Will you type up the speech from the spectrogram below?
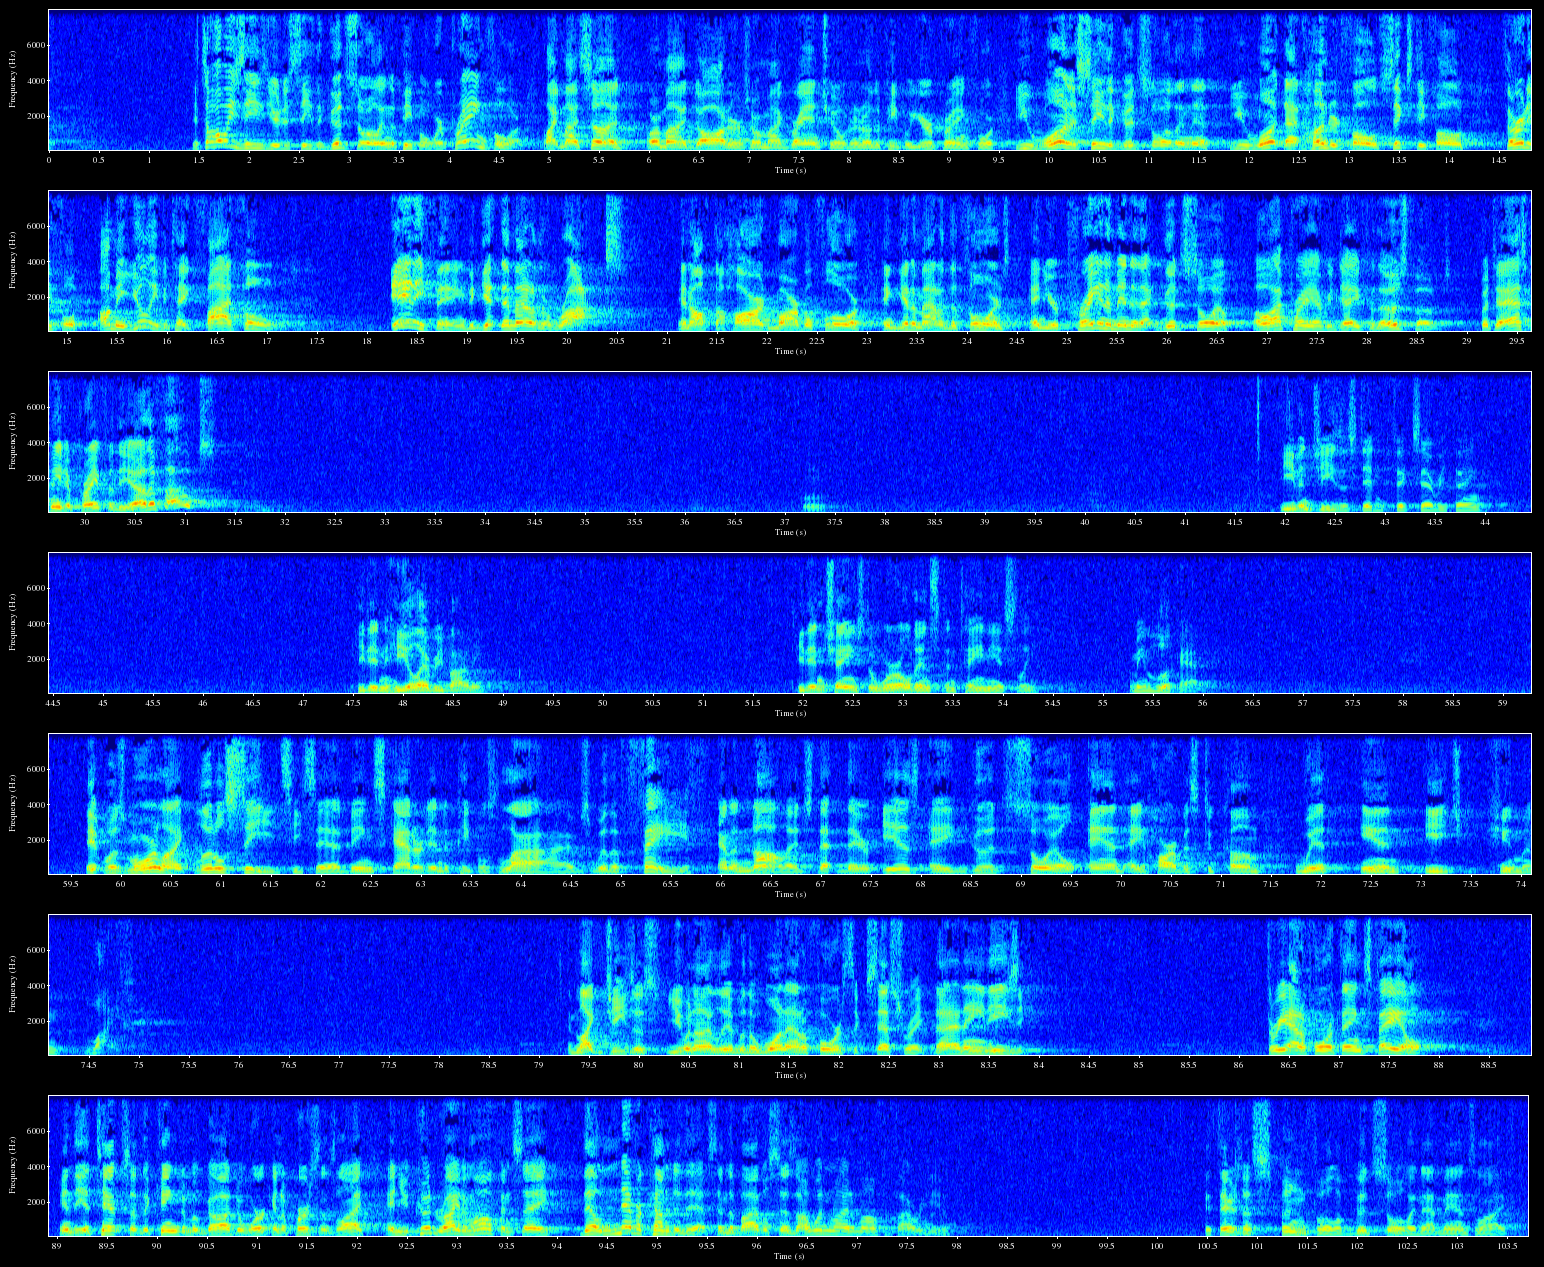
It's always easier to see the good soil in the people we're praying for, like my son or my daughters or my grandchildren or the people you're praying for. You want to see the good soil in them. You want that hundredfold, sixtyfold, thirtyfold. I mean, you'll even take fivefold. Anything to get them out of the rocks and off the hard marble floor and get them out of the thorns. And you're praying them into that good soil. Oh, I pray every day for those folks. But to ask me to pray for the other folks? Hmm. Even Jesus didn't fix everything. He didn't heal everybody. He didn't change the world instantaneously. I mean, look at it. It was more like little seeds, he said, being scattered into people's lives with a faith and a knowledge that there is a good soil and a harvest to come within each human life. And like Jesus, you and I live with a one out of four success rate. That ain't easy. Three out of four things fail in the attempts of the kingdom of God to work in a person's life. And you could write them off and say, they'll never come to this. And the Bible says, I wouldn't write them off if I were you. If there's a spoonful of good soil in that man's life,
